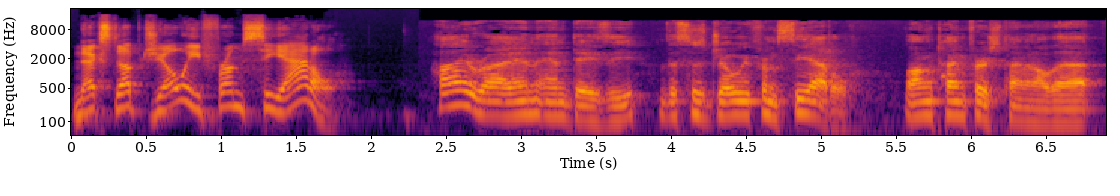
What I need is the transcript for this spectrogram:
Next up, Joey from Seattle. Hi, Ryan and Daisy. This is Joey from Seattle. Long time, first time, and all that.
